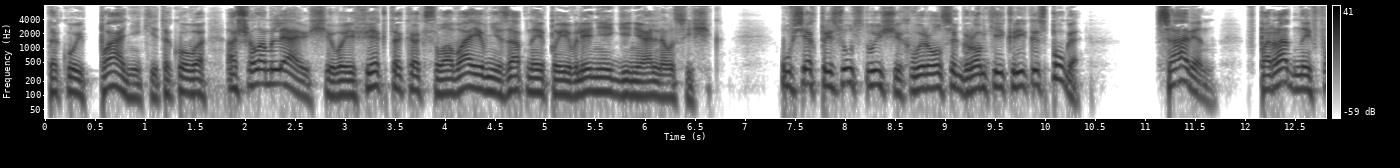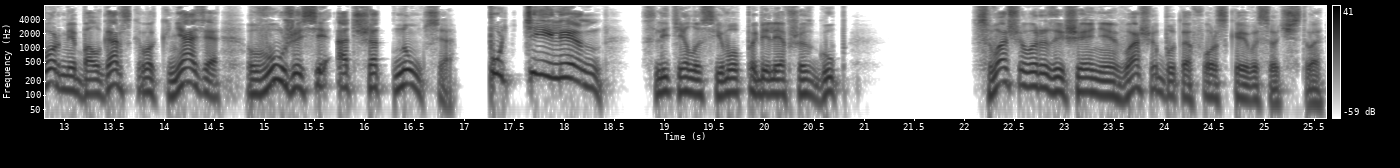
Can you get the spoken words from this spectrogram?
такой паники, такого ошеломляющего эффекта, как слова и внезапное появление гениального сыщика. У всех присутствующих вырвался громкий крик испуга. Савин, в парадной форме болгарского князя в ужасе отшатнулся. «Путилин!» — слетело с его побелевших губ. «С вашего разрешения, ваше бутафорское высочество!»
